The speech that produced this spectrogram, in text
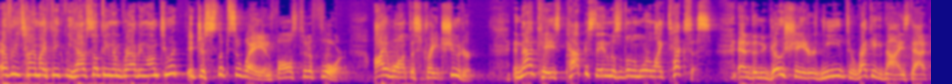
Every time I think we have something and I'm grabbing onto it, it just slips away and falls to the floor. I want the straight shooter. In that case, Pakistan was a little more like Texas, and the negotiators need to recognize that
